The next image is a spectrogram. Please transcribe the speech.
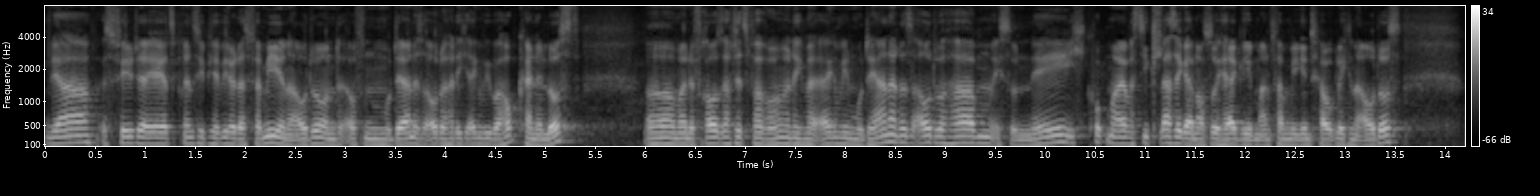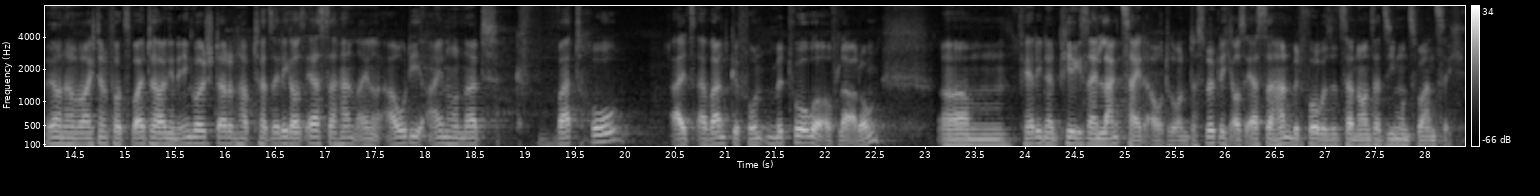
Ja, es fehlt ja jetzt prinzipiell wieder das Familienauto und auf ein modernes Auto hatte ich irgendwie überhaupt keine Lust. Äh, meine Frau sagte zwar, wollen wir nicht mal irgendwie ein moderneres Auto haben? Ich so, nee, ich guck mal, was die Klassiker noch so hergeben an familientauglichen Autos. Ja, und dann war ich dann vor zwei Tagen in Ingolstadt und habe tatsächlich aus erster Hand einen Audi 100 Quattro als Avant gefunden mit Turboaufladung. Ähm, Ferdinand Pirch ist ein Langzeitauto und das wirklich aus erster Hand mit Vorbesitzer 1927.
